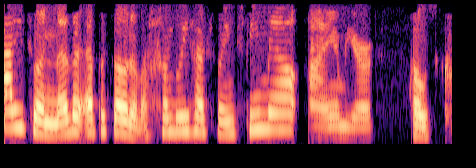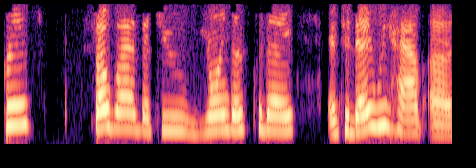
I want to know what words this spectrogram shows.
Everybody, to another episode of A Humbly Hustling Female. I am your host, Chris. So glad that you joined us today. And today we have a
